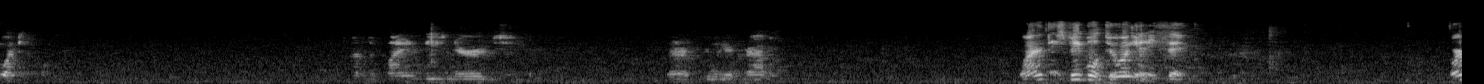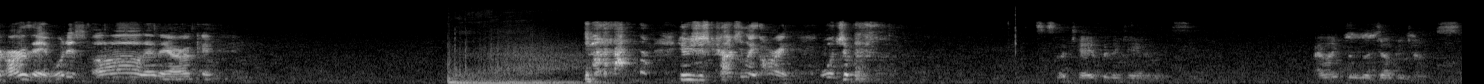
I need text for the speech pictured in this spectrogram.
Ooh, I can. Time to find these nerds. They're doing your crap. Why aren't these people doing anything? Where are they? What is? Oh, there they are. Okay. he was just crouching like, all right, what's up? This is okay for the gamers. I like the, the jumpy jumps.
